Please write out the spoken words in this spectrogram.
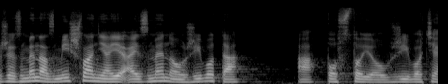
že zmena zmýšľania je aj zmenou života a postojov v živote.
